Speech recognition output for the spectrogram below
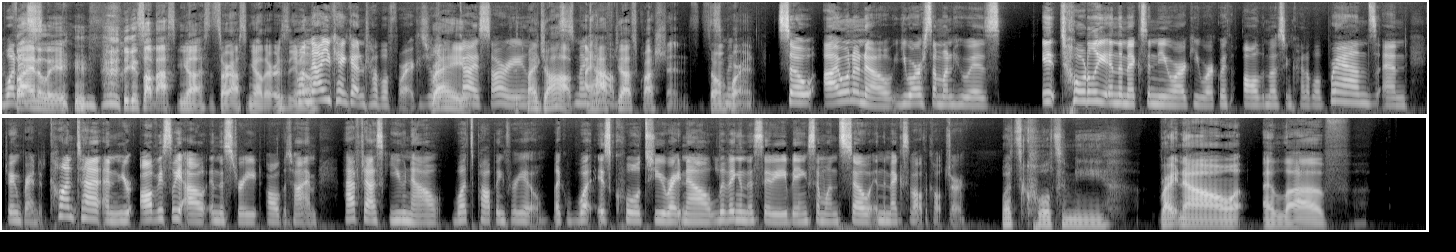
What is- Finally, you can stop asking us and start asking others. You well, know, now you can't get in trouble for it because you're Right. like, guys, sorry. it's my like, job. is my I have to ask questions. It's so This is my important. So I want to know you are someone who is it totally in the mix in New York. You work with all the most incredible brands and doing branded content, and you're obviously out in the street all the time. I have to ask you now, what's popping for you? Like, what is cool to you right now, living in the city, being someone so in the mix of all the culture? What's cool to me right now? I love,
